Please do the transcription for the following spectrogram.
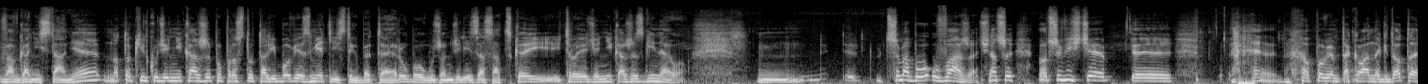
w Afganistanie, no to kilku dziennikarzy po prostu talibowie zmietli z tych BTR-ów, bo urządzili zasadzkę i troje dziennikarzy zginęło. Mm, y, Trzeba było uważać. Znaczy, oczywiście opowiem taką anegdotę.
